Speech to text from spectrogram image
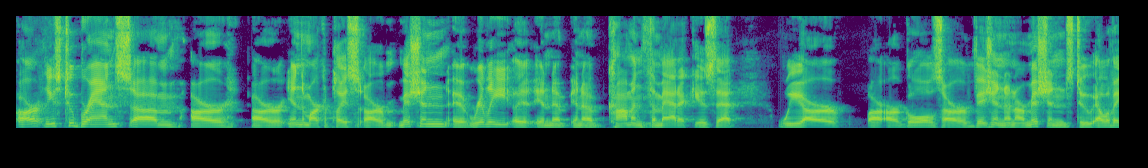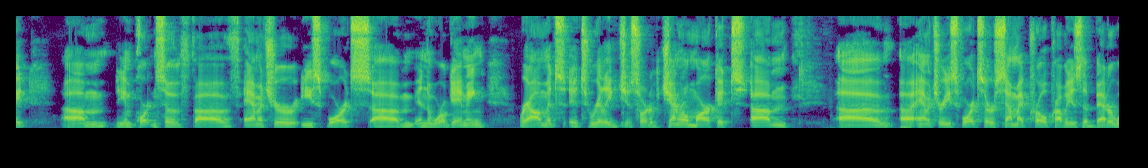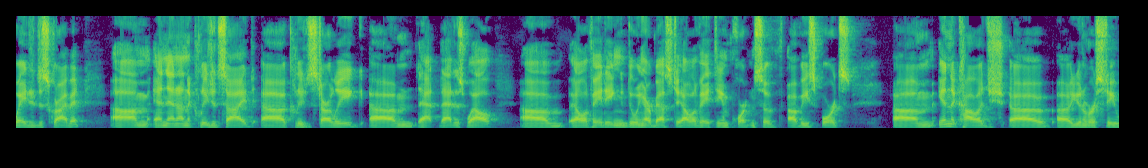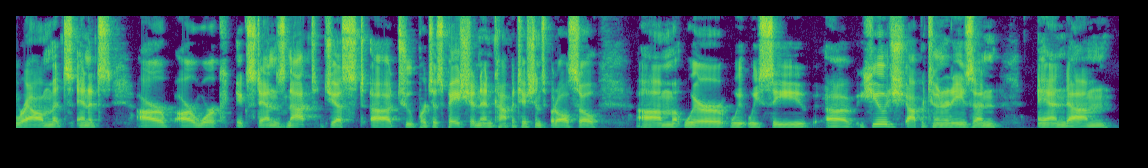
Are these two brands um, are are in the marketplace? Our mission, uh, really, uh, in a in a common thematic, is that we are our, our goals, our vision, and our missions to elevate um, the importance of, of amateur esports um, in the world gaming realm. It's it's really sort of general market um, uh, uh, amateur esports or semi-pro probably is the better way to describe it. Um, and then on the collegiate side, uh, Collegiate Star League, um, that that as well, um, elevating and doing our best to elevate the importance of, of esports in the college uh, uh, university realm. It's and it's our our work extends not just uh, to participation and competitions, but also um, where we, we see uh, huge opportunities and and um,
